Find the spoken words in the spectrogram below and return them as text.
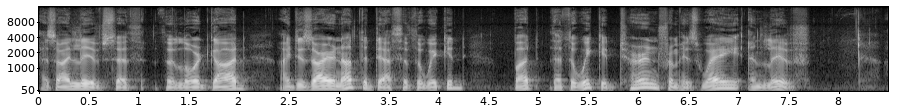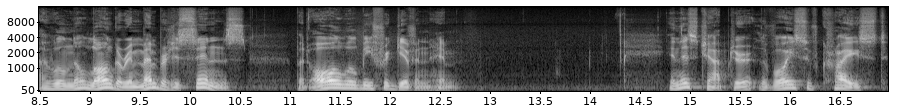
as I live, saith the Lord God, I desire not the death of the wicked, but that the wicked turn from his way and live. I will no longer remember his sins, but all will be forgiven him. In this chapter, the voice of Christ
